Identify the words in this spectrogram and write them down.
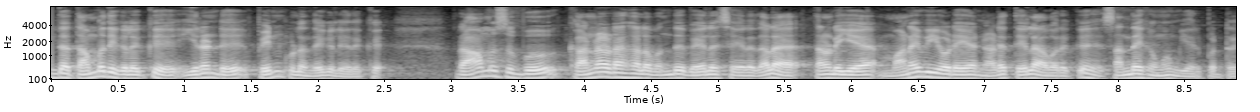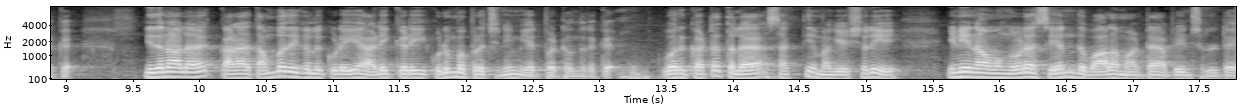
இந்த தம்பதிகளுக்கு இரண்டு பெண் குழந்தைகள் இருக்குது ராமசுப்பு கர்நாடகாவில் வந்து வேலை செய்கிறதால தன்னுடைய மனைவியோடைய நடத்தையில் அவருக்கு சந்தேகமும் ஏற்பட்டிருக்கு. இதனால் க தம்பதிகளுக்குடைய அடிக்கடி குடும்ப பிரச்சனையும் ஏற்பட்டு வந்திருக்கு. ஒரு கட்டத்தில் சக்தி மகேஸ்வரி இனி நான் உங்களோட சேர்ந்து வாழ மாட்டேன் அப்படின்னு சொல்லிட்டு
